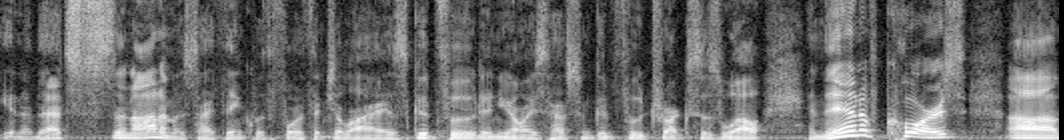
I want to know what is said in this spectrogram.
you know that's synonymous i think with fourth of july is good food and you always have some good food trucks as well and then of course uh,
